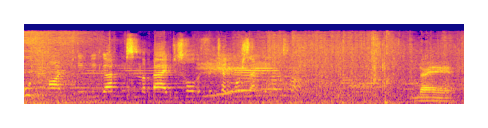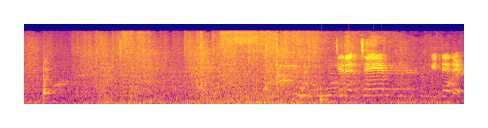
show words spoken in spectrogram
Come on, team, we got this in the bag. Just hold it for 10 more seconds. Nah. Did it, team. We did it.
